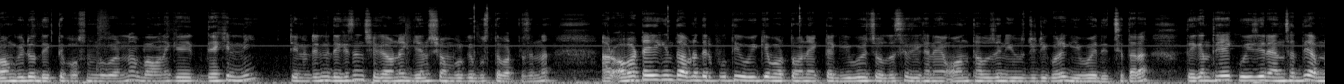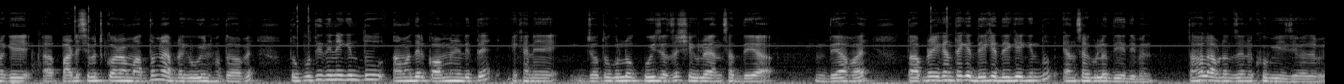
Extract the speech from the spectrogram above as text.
লং ভিডিও দেখতে পছন্দ করেন না বা অনেকে দেখেননি। টেনে টেনে দেখেছেন, সে কারণে গেমস সম্পর্কে বুঝতে পারতেছেন না। আর ওভারটাই কিন্তু আপনাদের প্রতি উইকে বর্তমানে একটা গিভওয়ে চলতেছে, যেখানে ওয়ান থাউজেন্ড ইউএসডিটি করে গিভওয়ে দিচ্ছে তারা। তো এখান থেকে কুইজের অ্যান্সার দিয়ে আপনাকে পার্টিসিপেট করার মাধ্যমে আপনাকে উইন হতে হবে। তো প্রতিদিনে কিন্তু আমাদের কমিউনিটিতে এখানে যতগুলো কুইজ আছে, সেগুলো অ্যান্সার দেওয়া দেওয়া হয়। তো আপনি এখান থেকে দেখে দেখে কিন্তু অ্যান্সারগুলো দিয়ে দিবেন। তাহলে আপনাদের জন্য খুব ইজি হয়ে যাবে।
